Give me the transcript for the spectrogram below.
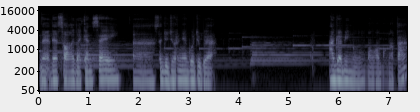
That, that's all that I can say. Uh, sejujurnya gue juga agak bingung mau ngomong apa.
